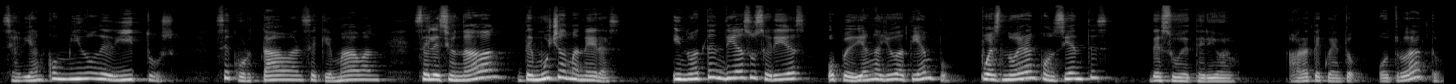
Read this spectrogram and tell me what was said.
se habían comido deditos, se cortaban, se quemaban, se lesionaban de muchas maneras y no atendían sus heridas o pedían ayuda a tiempo, pues no eran conscientes de su deterioro. Ahora te cuento otro dato.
